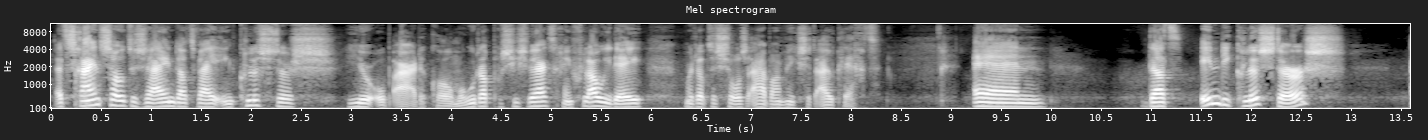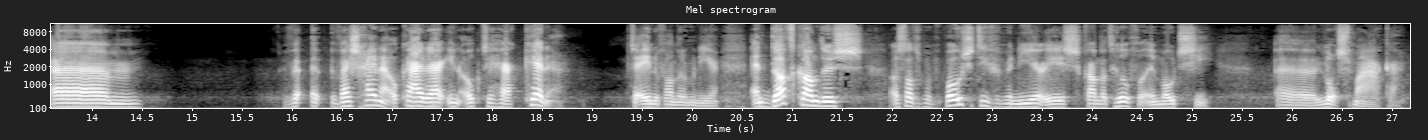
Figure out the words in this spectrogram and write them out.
Het schijnt zo te zijn dat wij in clusters hier op aarde komen. Hoe dat precies werkt, geen flauw idee, maar dat is zoals Abraham Hicks het uitlegt. En dat in die clusters, um, wij schijnen elkaar daarin ook te herkennen, op de een of andere manier. En dat kan dus, als dat op een positieve manier is, kan dat heel veel emotie uh, losmaken.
